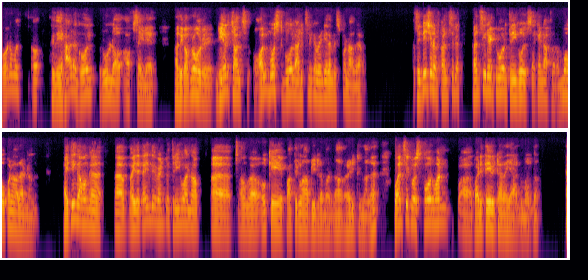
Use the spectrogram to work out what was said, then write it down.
Bournemouth they had a goal ruled offside அதுக்கப்புறம் ஒரு நியர் சான்ஸ் ஆல்மோஸ்ட் கோல் அடிச்சிருக்க வேண்டியதை மிஸ் பண்ணாங்க City should have consider consider two or three goals second ஹாஃப்ல ரொம்ப ஓப்பனா விளையாடினாங்க ஐ திங்க் அவங்க by the time they went two three one up அவங்க ஓகே பாத்துக்கலாம் அப்படின்ற மாதிரி தான் விளையாடிட்டு இருந்தாங்க once it was four one படித்தே விட்டாங்க ஐயா அந்த மாதிரி தான்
